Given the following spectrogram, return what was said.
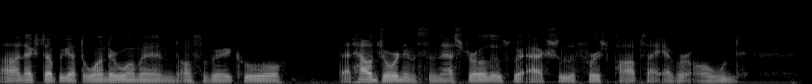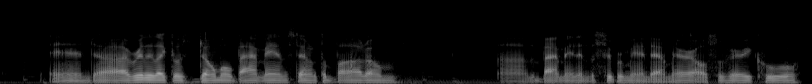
Uh, next up, we got the Wonder Woman. Also, very cool that Hal Jordan and Sinestro, those were actually the first pops I ever owned. And uh, I really like those Domo Batmans down at the bottom. Uh, the Batman and the Superman down there are also very cool.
